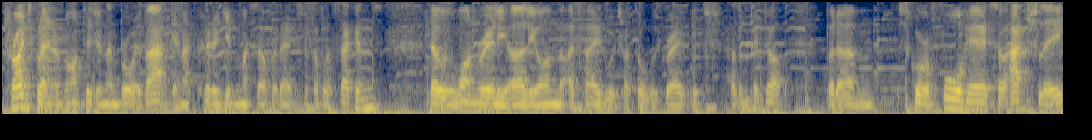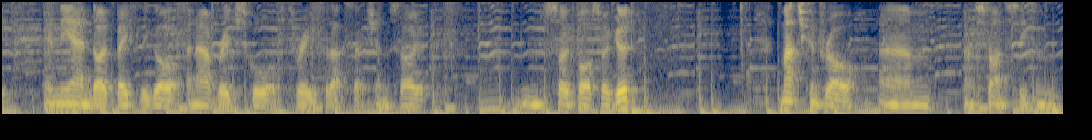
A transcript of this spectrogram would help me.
tried to play an advantage and then brought it back, and I could have given myself an extra couple of seconds. There was one really early on that I played, which I thought was great, which hasn't picked up. But um, score of four here. So actually, in the end, I've basically got an average score of three for that section. So, so far so good. Match control. Um, I'm starting to see some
